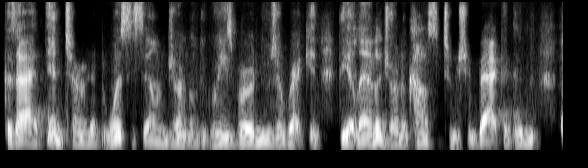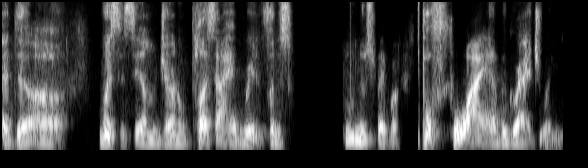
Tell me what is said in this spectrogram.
because I had interned at the Winston-Salem Journal, the Greensboro News and Record, the Atlanta Journal Constitution, back at the at the uh, Winston-Salem Journal. Plus, I had written for the school newspaper before I ever graduated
